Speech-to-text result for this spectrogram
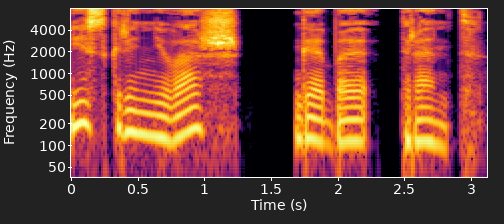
Искренне ваш Г.Б. Трент.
